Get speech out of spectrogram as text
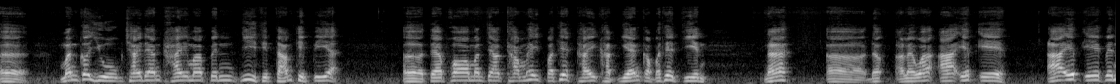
เออมันก็อยู่ชายแดนไทยมาเป็น 20-30 ปีอะเออแต่พอมันจะทำให้ประเทศไทยขัดแย้งกับประเทศจีนนะเอ่ออะไรวะ RFA RFA เป็น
